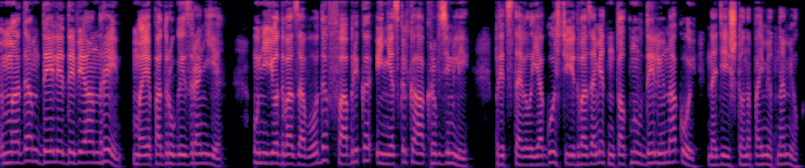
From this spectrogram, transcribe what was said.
«Мадам Делия де Виан Рейн, моя подруга из Ранье. У нее два завода, фабрика и несколько акров земли», — представила я гостю, едва заметно толкнув Делию ногой, надеясь, что она поймет намек.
